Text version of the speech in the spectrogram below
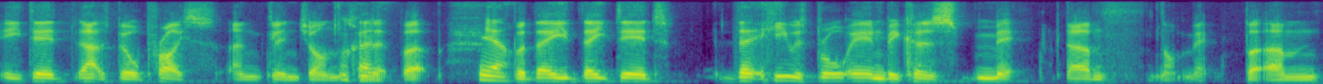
he did. That was Bill Price and Glyn Johns, Okay. wasn't it? But Yeah. but they they did. That he was brought in because Mick, um, not Mick, but um,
